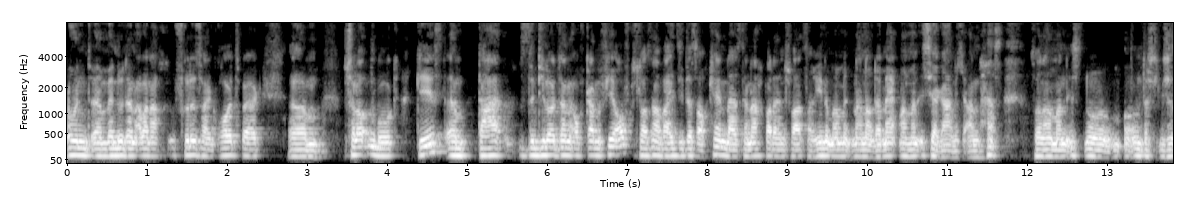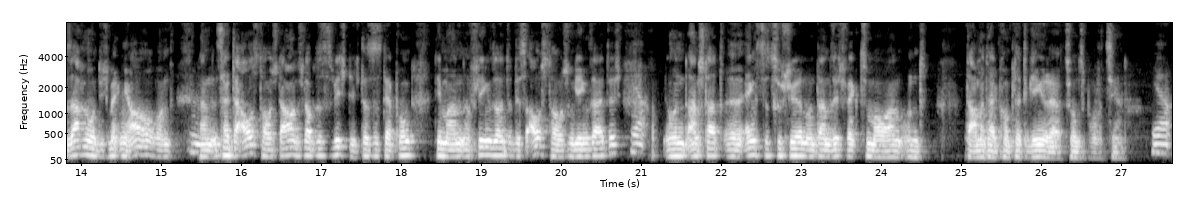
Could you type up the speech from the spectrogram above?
und ähm, wenn du dann aber nach Friedrichshain, Kreuzberg, ähm, Charlottenburg gehst, ähm, da sind die Leute dann auf ganz viel aufgeschlossener, weil sie das auch kennen. Da ist der Nachbar da in Schwarz, da redet man miteinander und da merkt man, man ist ja gar nicht anders, sondern man isst nur unterschiedliche Sachen und die schmecken ja auch und mhm. dann ist halt der Austausch da und ich glaube, das ist wichtig. Das ist der Punkt, den man äh, pflegen sollte, das Austauschen gegenseitig ja. und anstatt äh, Ängste zu schüren und dann sich wegzumauern und damit halt komplette Gegenreaktion zu provozieren. Ja,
